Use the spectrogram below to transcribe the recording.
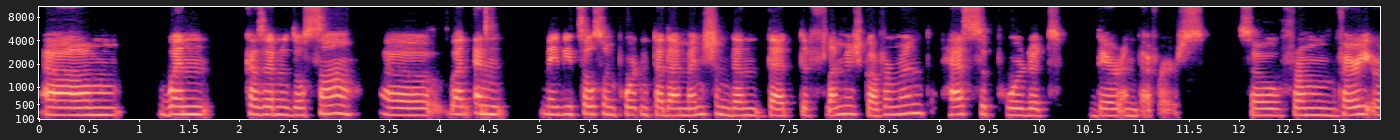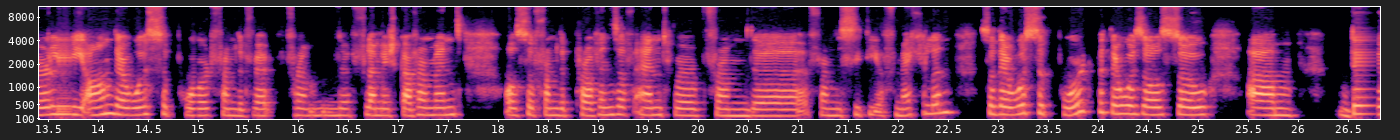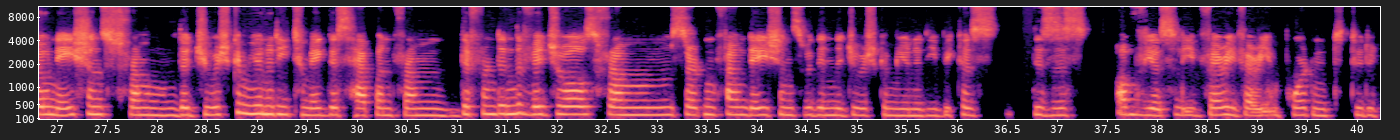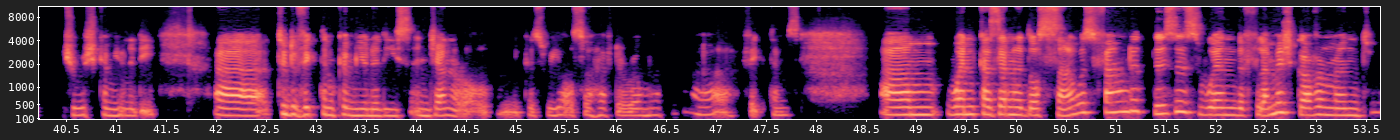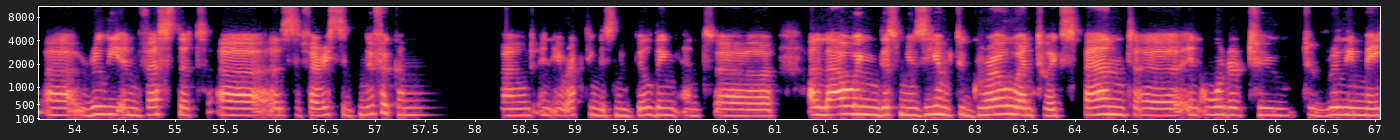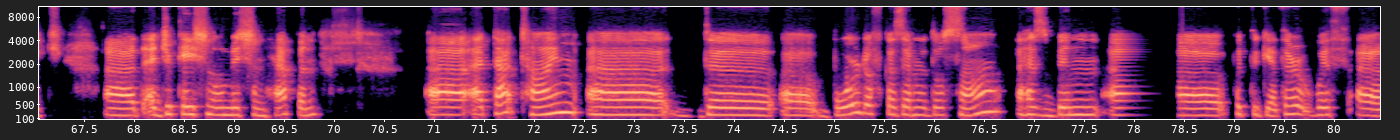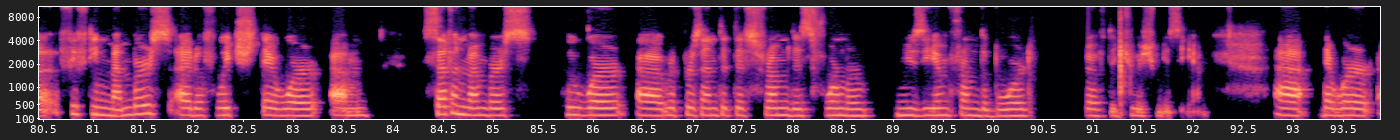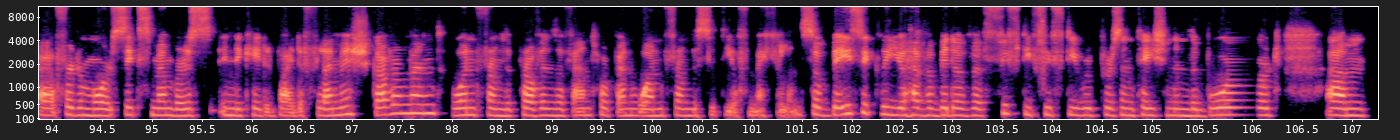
Um, when Kazerne Dossin, uh, when and maybe it's also important that I mention then that the Flemish government has supported their endeavors. So from very early on, there was support from the from the Flemish government, also from the province of Antwerp, from the from the city of Mechelen. So there was support, but there was also um, donations from the Jewish community to make this happen, from different individuals, from certain foundations within the Jewish community, because this is obviously very very important to the Jewish community, uh, to the victim communities in general, because we also have the Roma uh, victims. Um, when Kazerne Dossin was founded, this is when the Flemish government uh, really invested uh, a very significant amount in erecting this new building and uh, allowing this museum to grow and to expand uh, in order to to really make uh, the educational mission happen. Uh, at that time, uh, the uh, board of Kazerne Dossin has been uh, uh, put together with uh, 15 members, out of which there were um, seven members who were representatives from this former museum, from the board of the Jewish Museum. Uh, there were uh, furthermore six members indicated by the Flemish government, one from the province of Antwerp, and one from the city of Mechelen. So basically, you have a bit of a 50 50 representation in the board. Um,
